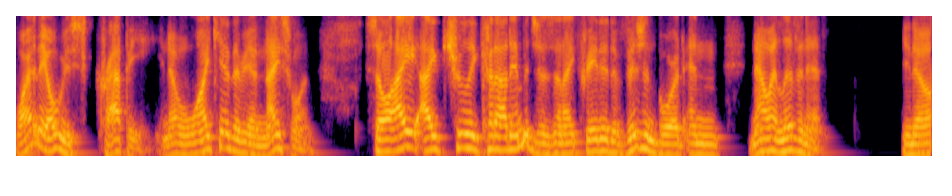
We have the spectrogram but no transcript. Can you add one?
why are they always crappy? You know, why can't there be a nice one? So I I truly cut out images and I created a vision board, and now I live in it you know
